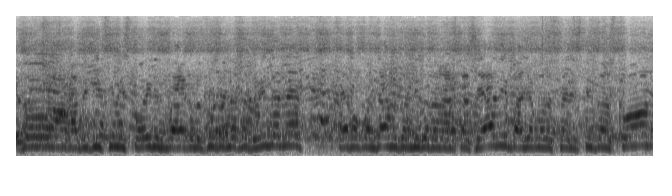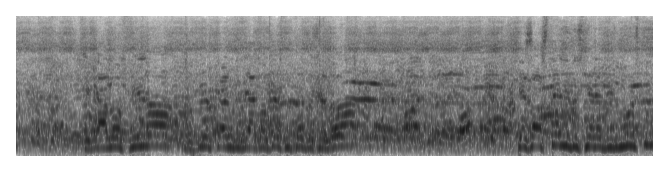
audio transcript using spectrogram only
Εδώ αγαπητοί φίλοι σπορίτες που παρακολουθείτε μέσω του ίντερνετ έχω κοντά μου τον Νίκο τον Αναστασιάδη, παλιό ποδοσφαιριστή των ΣΚΟΝ και καλό φίλο, ο οποίος κάνει τις διακοπές του φέτος εδώ και σας στέλνει τους χαιρετισμούς του.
